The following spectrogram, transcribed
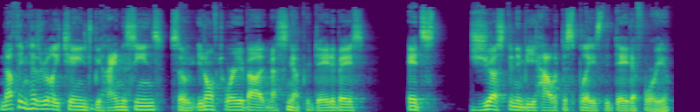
Nothing has really changed behind the scenes, so you don't have to worry about messing up your database. It's just going to be how it displays the data for you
